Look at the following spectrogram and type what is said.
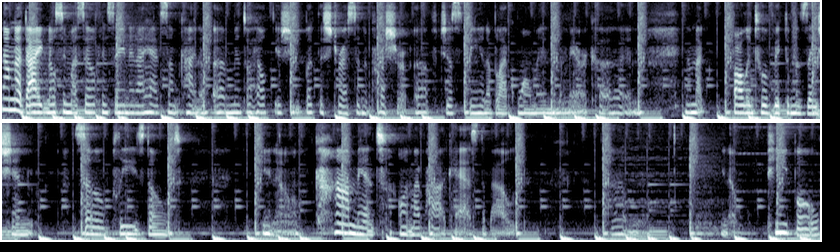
Now, I'm not diagnosing myself and saying that I had some kind of uh, mental health issue, but the stress and the pressure of just being a black woman in America, and, and I'm not falling to a victimization. So please don't, you know, comment on my podcast about, um, you know, people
